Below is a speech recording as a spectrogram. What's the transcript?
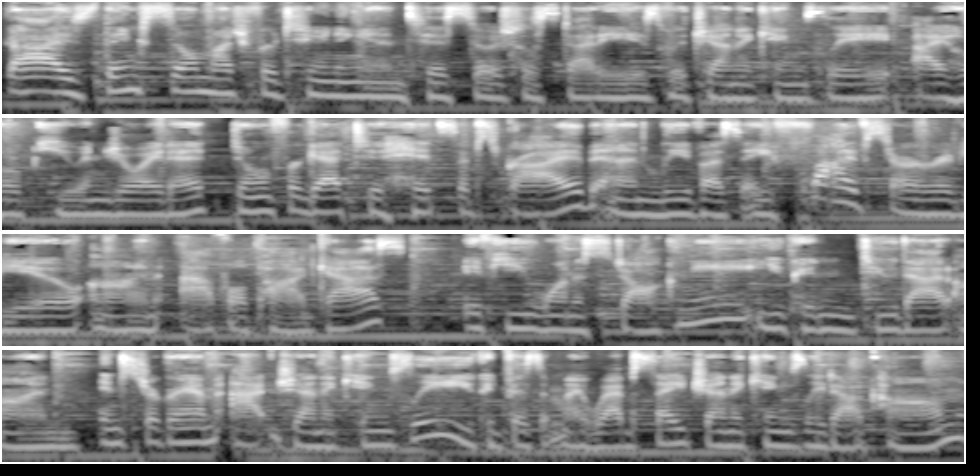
Guys, thanks so much for tuning in to Social Studies with Jena Kingsley. I hope you enjoyed it. Don't forget to hit subscribe and leave us a five star review on Apple Podcasts. If you want to stalk me, you can do that on Instagram at Jena Kingsley. You can visit my website, jenakingsley.com.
